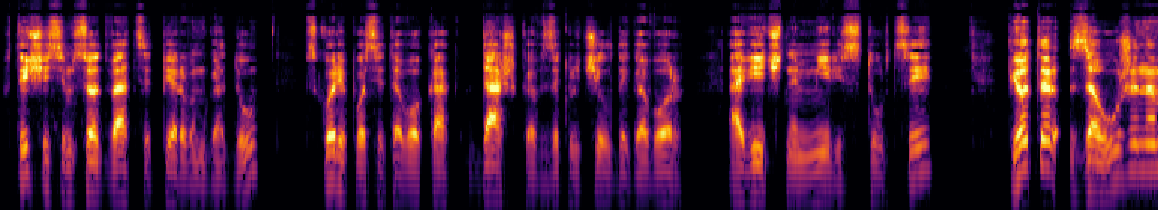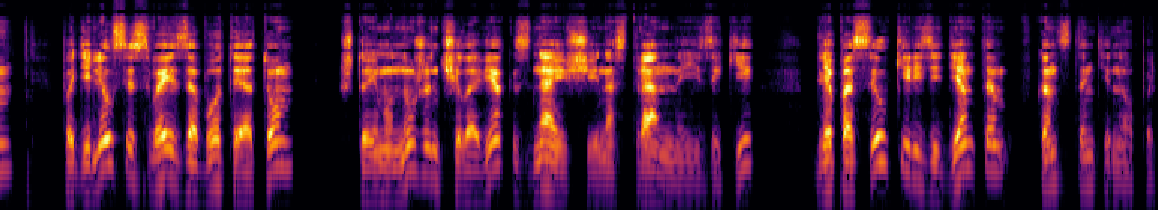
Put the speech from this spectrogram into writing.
В 1721 году, вскоре после того, как Дашков заключил договор о вечном мире с Турцией, Петр за ужином поделился своей заботой о том, что ему нужен человек, знающий иностранные языки, для посылки резидентам в Константинополь.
